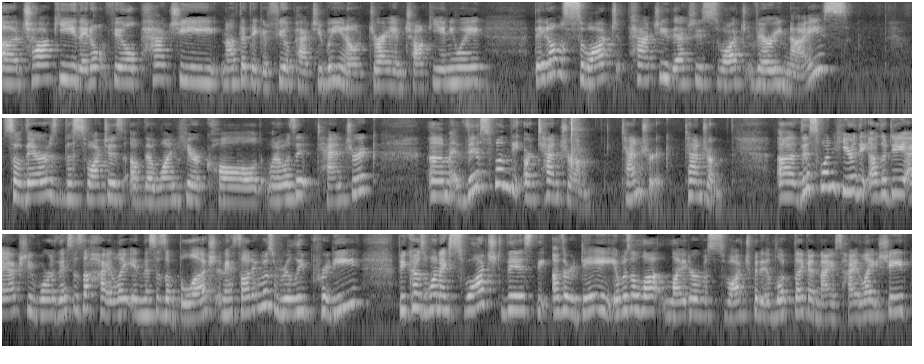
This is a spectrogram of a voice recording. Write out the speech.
uh, chalky, they don't feel patchy, not that they could feel patchy, but you know, dry and chalky anyway. They don't swatch patchy, they actually swatch very nice. So there's the swatches of the one here called, what was it, Tantric. Um, this one, the or Tantrum, Tantric, Tantrum. Uh, this one here, the other day, I actually wore this as a highlight and this is a blush and I thought it was really pretty because when I swatched this the other day, it was a lot lighter of a swatch, but it looked like a nice highlight shade.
